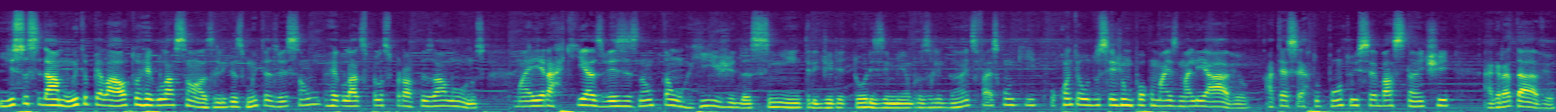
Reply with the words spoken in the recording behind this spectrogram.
E isso se dá muito pela autorregulação. As ligas muitas vezes são reguladas pelos próprios alunos. Uma hierarquia às vezes não tão rígida assim entre diretores e membros ligantes faz com que o conteúdo seja um pouco mais maleável. Até certo ponto isso é bastante agradável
